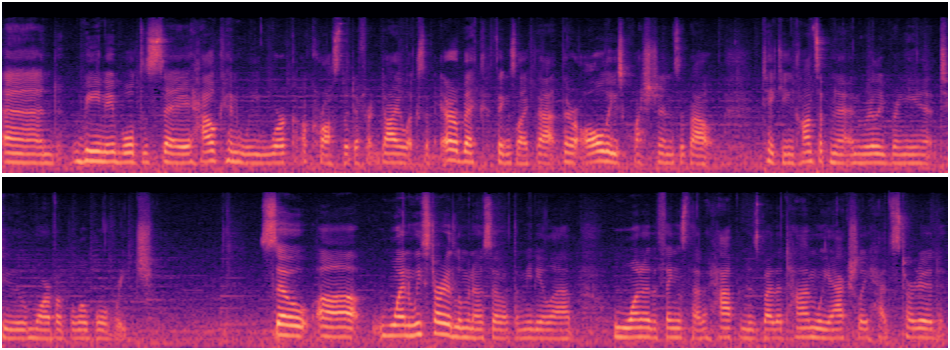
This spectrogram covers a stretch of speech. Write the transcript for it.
and being able to say how can we work across the different dialects of Arabic, things like that. There are all these questions about taking ConceptNet and really bringing it to more of a global reach. So uh, when we started Luminoso at the Media Lab, one of the things that had happened is by the time we actually had started,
